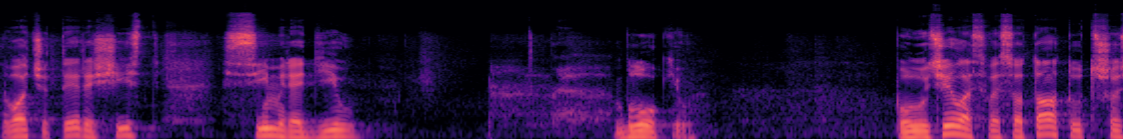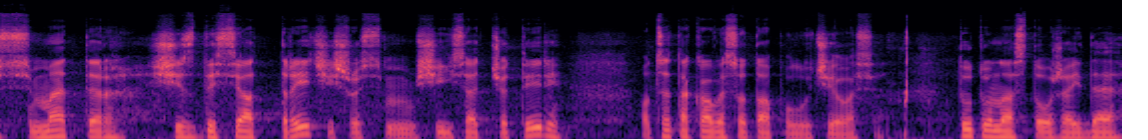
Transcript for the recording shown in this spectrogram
2, 4, 6, 7 рядів блоків. Получилась висота, тут щось метр 63 чи щось 64. Оце така висота получилася. Тут у нас теж йде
